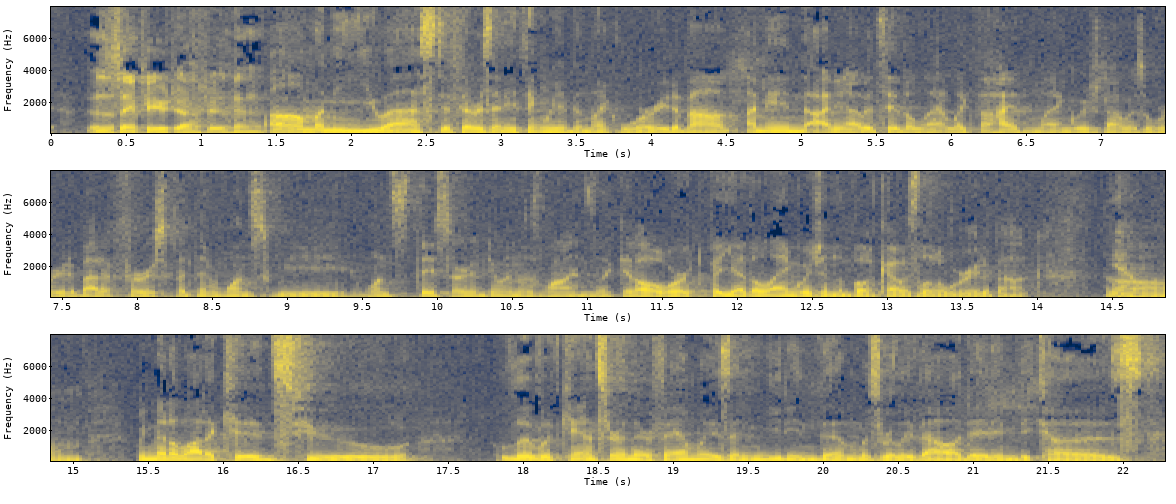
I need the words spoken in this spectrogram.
Yeah. It was the same for you, Josh. Um, I mean, you asked if there was anything we had been like worried about. I mean, I mean, I would say the like the heightened language. I was worried about at first, but then once we once they started doing those lines, like it all worked. But yeah, the language in the book, I was a little worried about. Yeah. Um, we met a lot of kids who live with cancer and their families, and meeting them was really validating because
